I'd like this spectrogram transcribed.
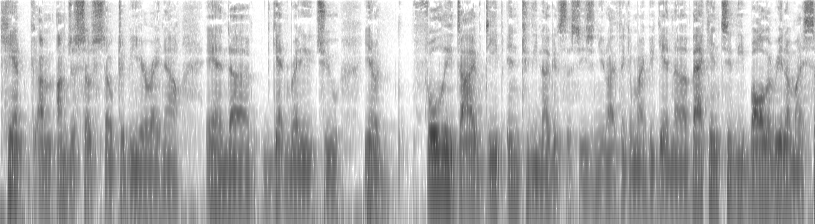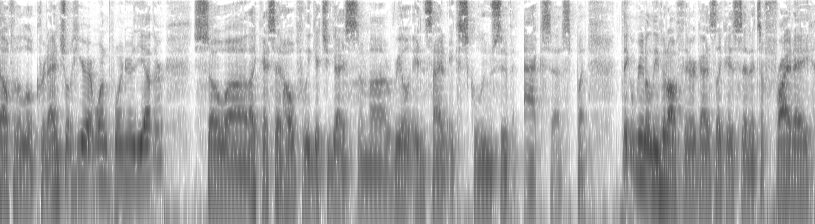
can't i'm, I'm just so stoked to be here right now and uh, getting ready to you know fully dive deep into the nuggets this season you know i think i might be getting uh, back into the ball arena myself with a little credential here at one point or the other so uh, like i said hopefully get you guys some uh, real inside exclusive access but I think we're going to leave it off there, guys. Like I said, it's a Friday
